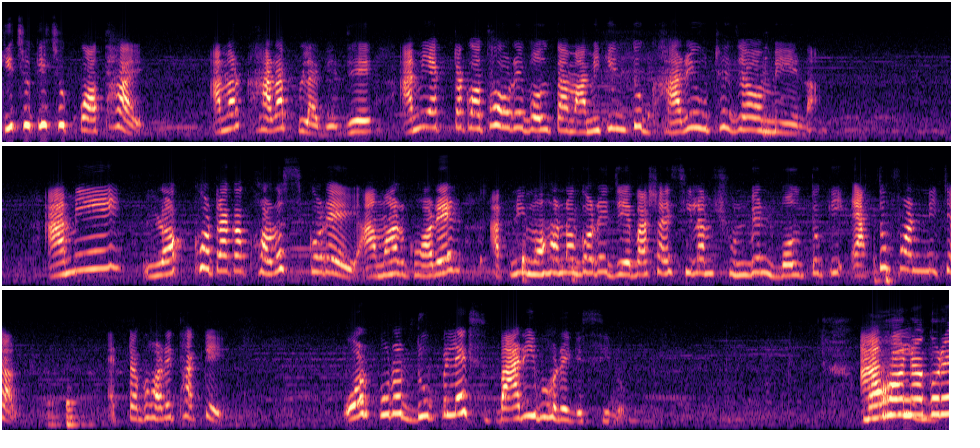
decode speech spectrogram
কিছু কিছু কথায় আমার খারাপ লাগে যে আমি একটা কথা ওরে বলতাম আমি কিন্তু ঘাড়ে উঠে যাওয়া মেয়ে না। আমি লক্ষ টাকা খরচ করে আমার ঘরের আপনি মহানগরে যে বাসায় ছিলাম শুনবেন বলতো কি এত ফার্নিচার একটা ঘরে থাকে ওর পুরো ডুপ্লেক্স বাড়ি ভরে গেছিল। মহানগরে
